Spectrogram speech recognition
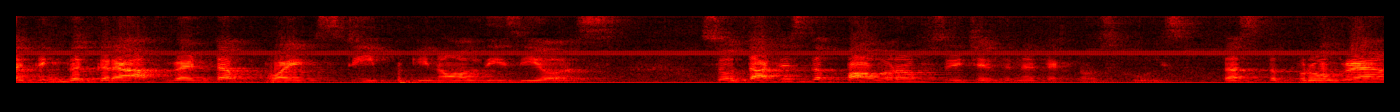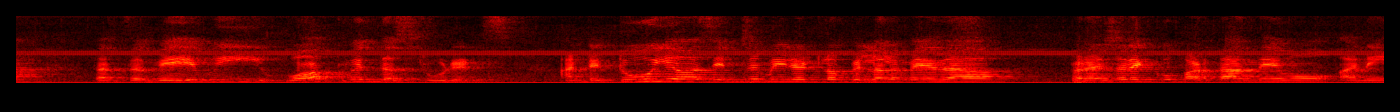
I think the graph went up quite steep in all these years So that is the power of Sri Chaitanya Techno Schools. That's the program, that's the way we work with the students. అంటే టూ ఇయర్స్ ఇంటర్మీడియట్లో పిల్లల మీద ప్రెషర్ ఎక్కువ పడుతుందేమో అని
